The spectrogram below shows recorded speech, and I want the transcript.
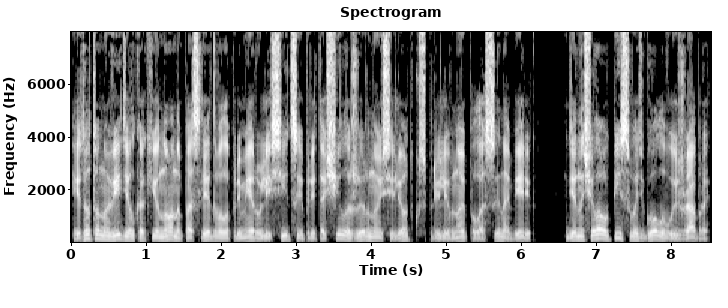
И тут он увидел, как Юнона последовала примеру лисицы и притащила жирную селедку с приливной полосы на берег, где начала уписывать голову и жабры.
